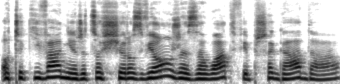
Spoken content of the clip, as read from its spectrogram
oczekiwanie, że coś się rozwiąże, załatwię, przegada,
